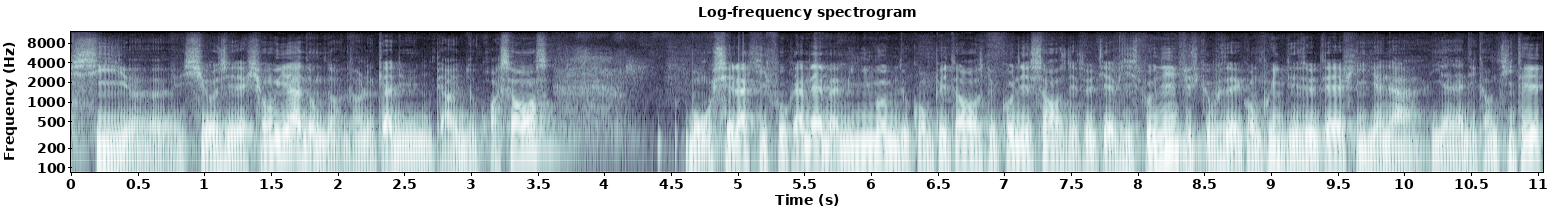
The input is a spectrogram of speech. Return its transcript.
si, euh, si, hausse des actions il y a, donc dans, le cadre d'une période de croissance. Bon, c'est là qu'il faut quand même un minimum de compétences, de connaissances des ETF disponibles, puisque vous avez compris que des ETF, il y en a, il y en a des quantités.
